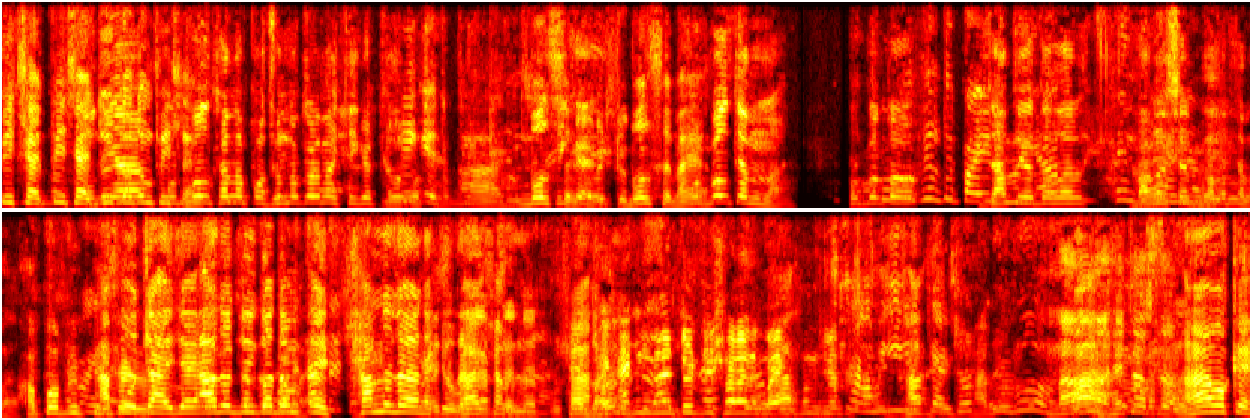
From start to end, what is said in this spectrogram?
পিছায় পিছায় দুই কদম পিছায়। ফুটবল খেলা পছন্দ করে না ক্রিকেট খেলা পছন্দ করে? আহ, বলছে বলছে ভাই ফুটবল কেন না ফুটবল তো খেলতে জাতীয় দলের বাংলাদেশের ভালো খেলা। আপু আপনি আপু যাই যাই আরও দুই কদম। এই সামনে ভাই সামনে। হ্যাঁ, না হ্যাঁ ওকে।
